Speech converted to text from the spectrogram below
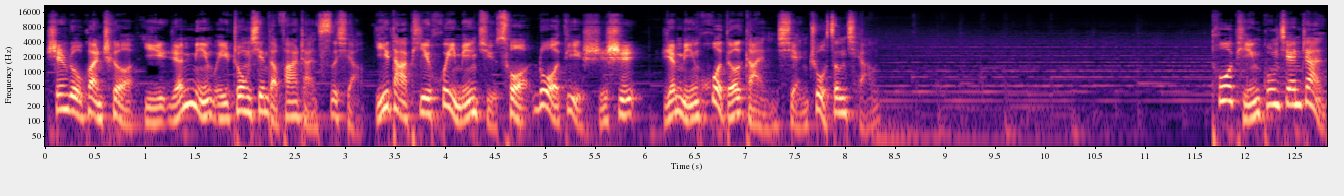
深入贯彻以人民为中心的发展思想，一大批惠民举措落地实施，人民获得感显著增强。脱贫攻坚战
